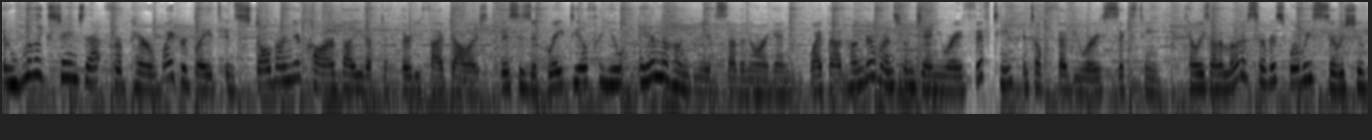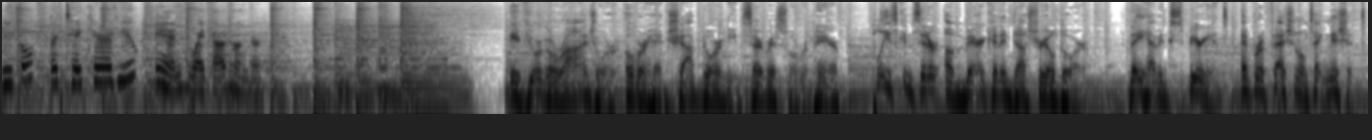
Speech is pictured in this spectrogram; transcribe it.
and we'll exchange that for a pair of wiper blades installed on your car valued up to $35. This is a great deal for you and the hungry of Southern Oregon. Wipeout Hunger runs from January 15th until February 16th. Kelly's Automotive Service, where we service your vehicle, but take care of you and wipe out hunger. If your garage or overhead shop door needs service or repair, please consider American Industrial Door. They have experienced and professional technicians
